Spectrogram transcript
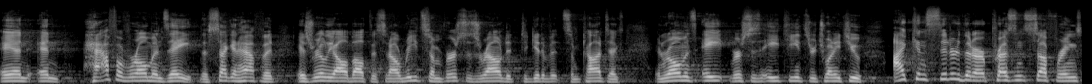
And, and half of Romans 8, the second half of it, is really all about this. And I'll read some verses around it to give it some context. In Romans 8, verses 18 through 22, I consider that our present sufferings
